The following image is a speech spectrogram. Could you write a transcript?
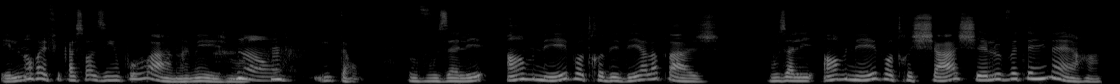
ele não vai ficar sozinho por lá, não é mesmo? Não. Então, vous allez emmener votre bébé à la plage. Vous allez emmener votre chat chez le vétérinaire.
